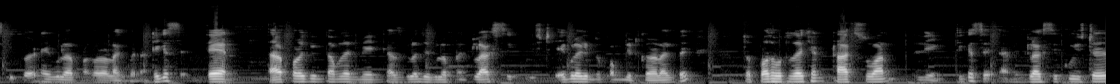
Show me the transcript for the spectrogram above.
স্কিপ করেন, এগুলো আপনার করা লাগবে না, ঠিক আছে? দেন তারপরে কিন্তু আমাদের মেইন কাজগুলো যেগুলো আপনার ক্লাস কুইস্ট এগুলো কিন্তু কমপ্লিট করা লাগবে। তো প্রথমত দেখেন টাক্স ওয়ান লিঙ্ক ঠিক আছে? আমি গ্লাক্সি কুইস্টের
